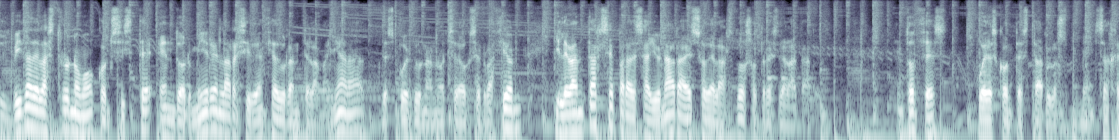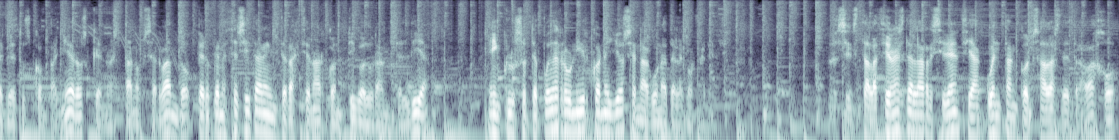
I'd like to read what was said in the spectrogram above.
Vida del astrónomo consiste en dormir en la residencia durante la mañana, después de una noche de observación, y levantarse para desayunar a eso de las 2 o 3 de la tarde. Entonces, puedes contestar los mensajes de tus compañeros que no están observando, pero que necesitan interaccionar contigo durante el día, e incluso te puedes reunir con ellos en alguna teleconferencia. Las instalaciones de la residencia cuentan con salas de trabajo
